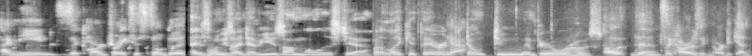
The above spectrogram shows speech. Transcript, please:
I mean, Zakar Drakes is still good. As long as IW is on the list, yeah. But like if they ever Yeah. don't do Imperial War Host. Oh, then Zakar is ignored again.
